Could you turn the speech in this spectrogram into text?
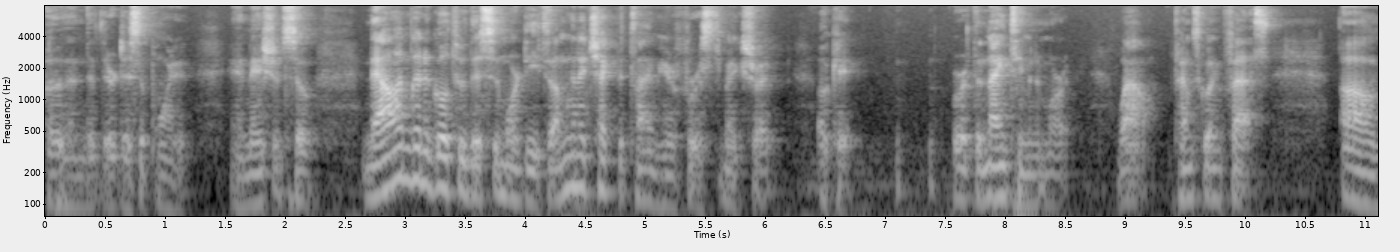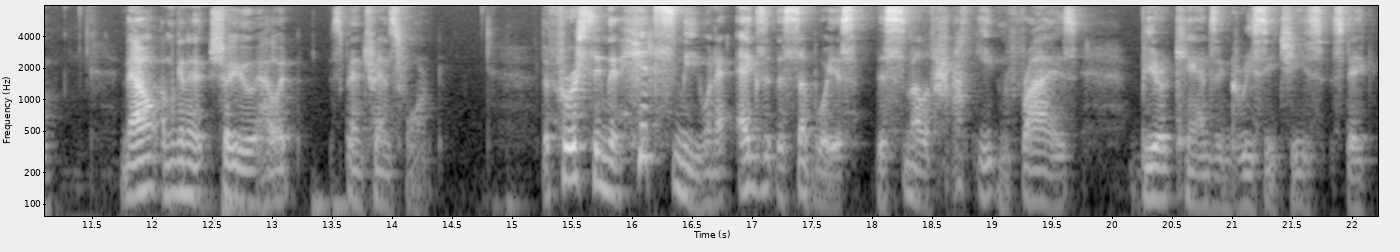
other than that they're disappointed in nation. So now I'm going to go through this in more detail. I'm going to check the time here first to make sure. I, okay, we're at the 19 minute mark. Wow, time's going fast. Um, now I'm going to show you how it's been transformed. The first thing that hits me when I exit the subway is the smell of half-eaten fries, beer cans, and greasy cheese steak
